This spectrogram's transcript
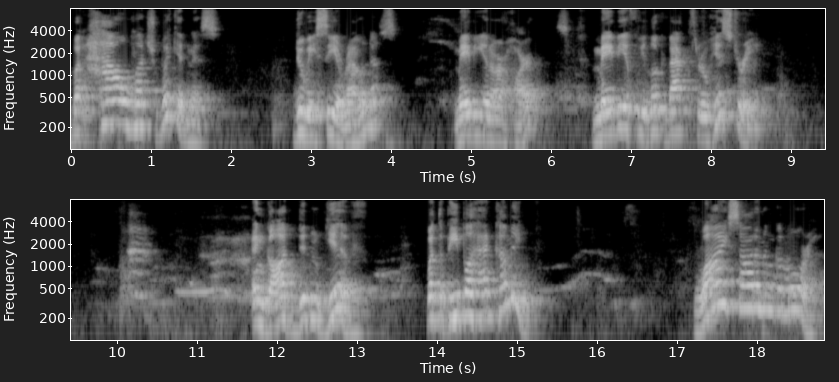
But how much wickedness do we see around us? Maybe in our hearts. Maybe if we look back through history. And God didn't give what the people had coming. Why Sodom and Gomorrah?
